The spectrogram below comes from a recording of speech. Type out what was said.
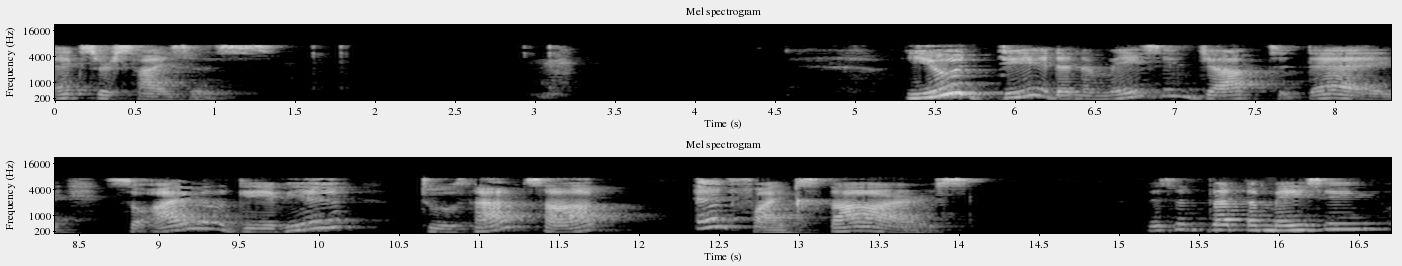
exercises. You did an amazing job today, so I will give you two thumbs up and five stars. Isn't that amazing?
